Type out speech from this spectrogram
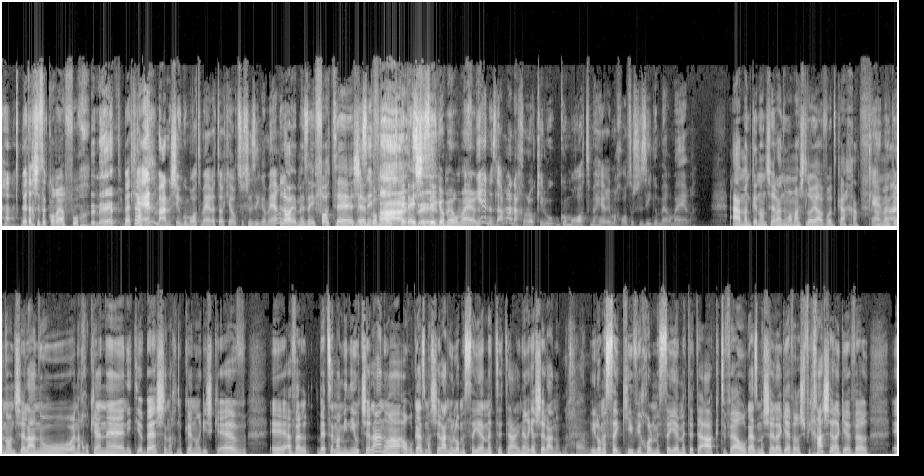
בטח שזה קורה הפוך. באמת? בטח. כן? מה, נשים גומרות מהר יותר כי רוצות שזה ייגמר? לא, הן מזייפות אה, שהן. גומרות אה, כדי זה. שזה ייגמר מהר. מעניין, אז למה אנחנו לא כאילו גומרות מהר אם אנחנו רוצות שזה ייגמר מהר? המנגנון שלנו ממש לא יעבוד ככה. כן, אה? המנגנון שלנו, אנחנו כן אה, נתייבש, אנחנו כן נרגיש כאב, אה, אבל בעצם המיניות שלנו, האורגזמה שלנו לא מסיימת את האנרגיה שלנו. נכון. היא לא מסי... כביכול מסיימת את האקט, והאורגזמה של הגבר, השפיכה של הגבר, אה,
